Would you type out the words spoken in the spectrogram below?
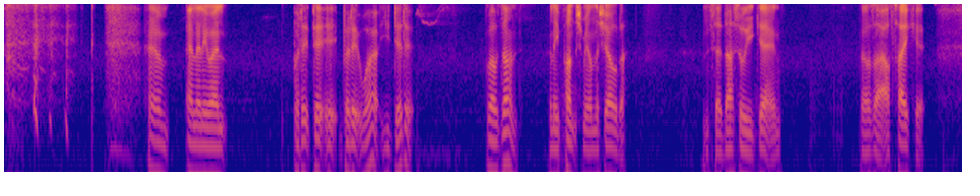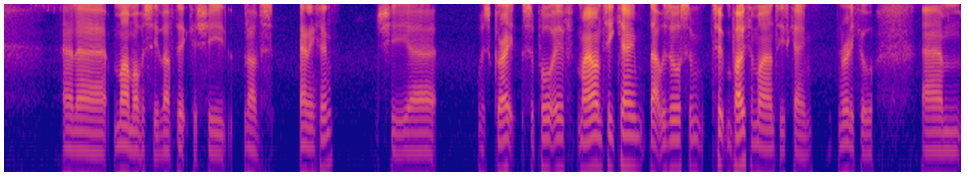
um, and then he went, but it did it, but it worked. You did it. Well done. And he punched me on the shoulder and said, "That's all you're getting." And I was like, "I'll take it." And uh, mum obviously loved it because she loves anything. She uh, was great, supportive. My auntie came, that was awesome. Two, both of my aunties came, really cool. Um,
